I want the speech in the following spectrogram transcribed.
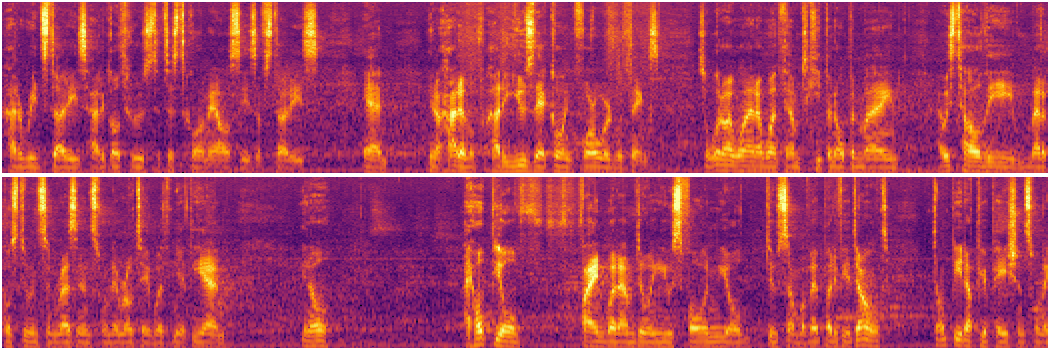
how to read studies, how to go through statistical analyses of studies, and you know how to how to use that going forward with things. So what do I want? I want them to keep an open mind. I always tell the medical students and residents when they rotate with me at the end, you know, I hope you'll find what I'm doing useful and you'll do some of it. But if you don't, don't beat up your patients when they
